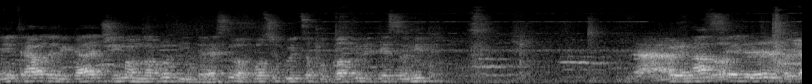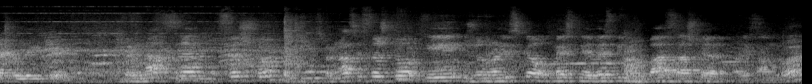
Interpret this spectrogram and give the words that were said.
И трябва да ви кажа, че има много интересни въпроси, които са подготвили те самите. Да, При нас е-. При нас, е също, при нас е също и журналистка от местния вестник Борба, Сашка Александрова,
